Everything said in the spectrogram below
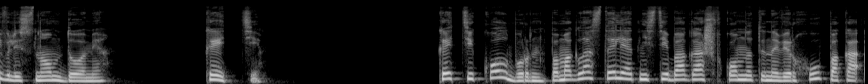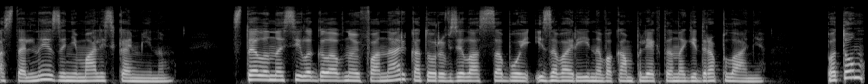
в лесном доме. Кэтти. Кэтти Колбурн помогла Стелле отнести багаж в комнаты наверху, пока остальные занимались камином. Стелла носила головной фонарь, который взяла с собой из аварийного комплекта на гидроплане. Потом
